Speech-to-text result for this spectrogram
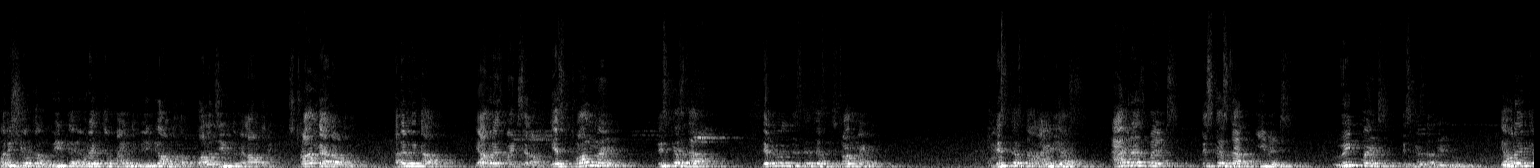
మనిషి యొక్క వీక్ ఎవరైతే మైండ్ వీక్గా ఉంటుందో వాళ్ళ జీవితం ఎలా ఉంటుంది? స్ట్రాంగ్గా ఎలా ఉంటుంది? అదేవిధంగా యావరేజ్ మైండ్స్ ఎలా ఉంటుంది? A strong mind discuss the దేని గురించి డిస్కస్ చేస్తుంది? Strong mind discuss the ideas average minds discuss the events weak minds discuss the people ఎవరైతే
